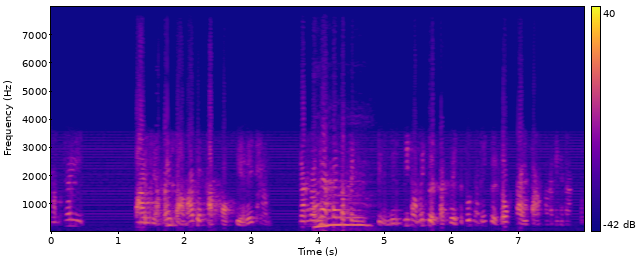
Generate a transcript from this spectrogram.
ทำให้ไตเนี่ยไม่สามารถจะขับของเสียได้ทันดังนั้นเนี่ยอ๋อก็จะเป็นสิ่งหนึ่งที่ทำให้เกิดปัจจัยกระตุ้นทำให้เกิดโรคไตตามมาในอนาคต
